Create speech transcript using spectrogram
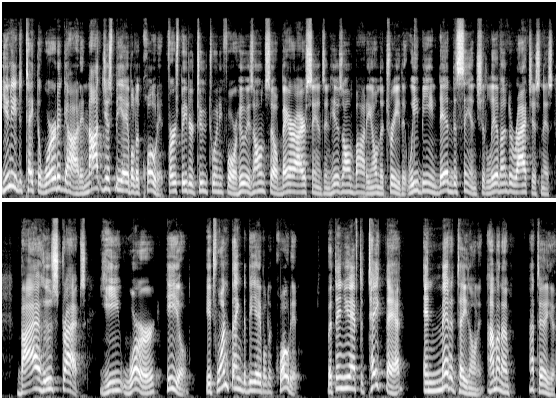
You need to take the Word of God and not just be able to quote it. 1 Peter 2.24, who his own self bare our sins in his own body on the tree, that we being dead to sin should live unto righteousness, by whose stripes ye were healed. It's one thing to be able to quote it, but then you have to take that and meditate on it. I'm going to, I tell you,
